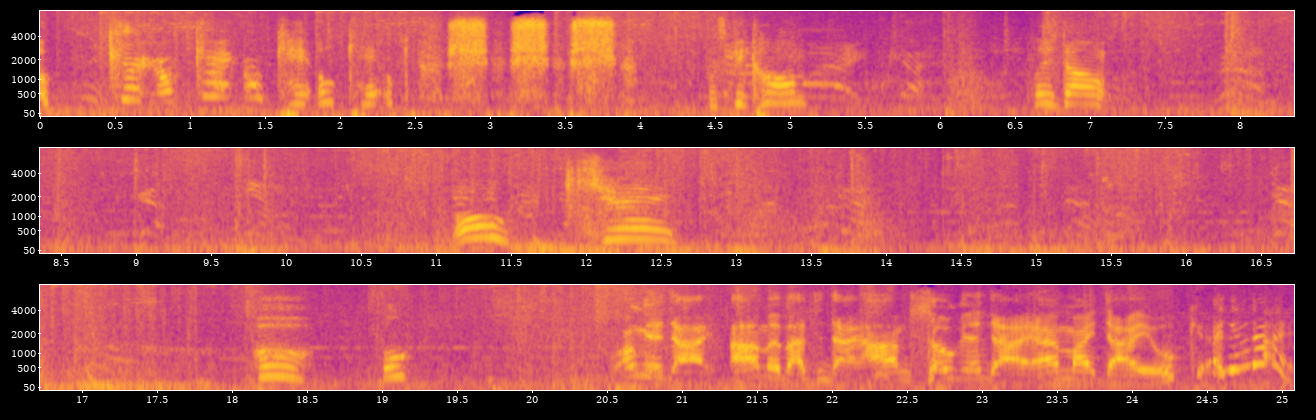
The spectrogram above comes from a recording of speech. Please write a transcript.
okay, okay, okay, okay, okay. Shh, shh, shh. Let's be calm. Please don't. Okay. I'm gonna die. I'm about to die. I'm so gonna die. I might die. Okay, I didn't die.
